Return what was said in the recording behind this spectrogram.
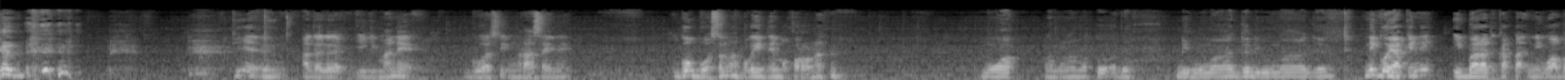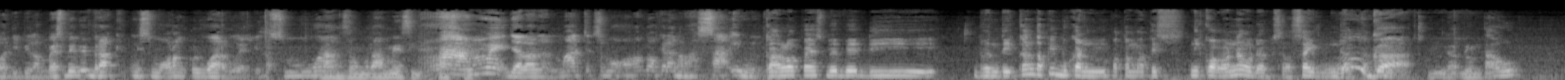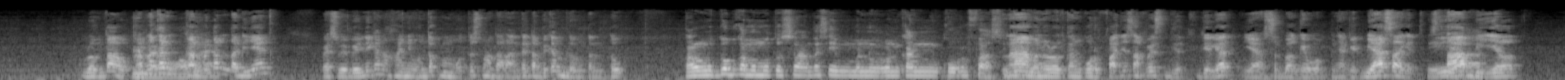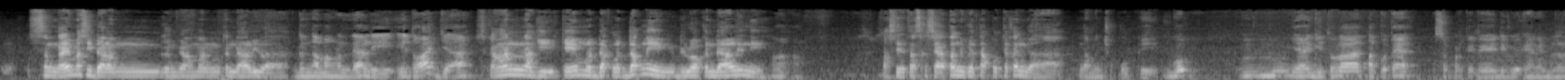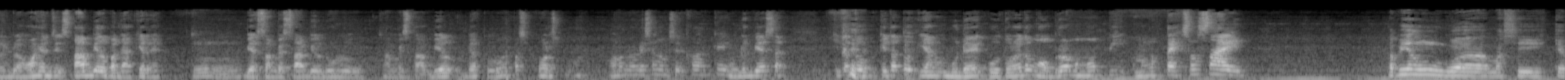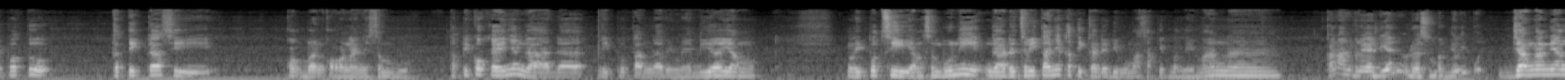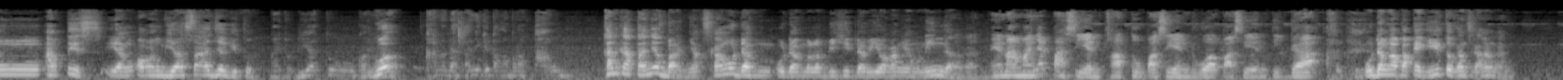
Iya agak-agak ya gimana ya? Gua sih ngerasa ini gue bosen lah pokoknya intinya sama corona. Muak lama-lama tuh aduh di rumah aja di rumah aja. Ini gue yakin nih ibarat kata ini wabah dibilang psbb berakhir nih semua orang keluar gue yakin. Semua. Langsung rame sih pasti. Rame jalanan macet semua orang tuh akhirnya ngerasain gitu. kalau PSBB diberhentikan tapi bukan otomatis nih corona udah selesai enggak. Kan? enggak. Enggak belum tahu. Belum tahu karena kan karena kan tadinya PSBB ini kan hanya untuk memutus mata rantai tapi kan belum tentu Kalau menurut gua bukan memutus rantai sih, menurunkan kurva sih. Nah, gua. menurunkan kurvanya sampai di- dilihat ya sebagai penyakit biasa gitu, Iya. stabil, Seenggaknya masih dalam genggaman kendali lah. genggam kendali, itu aja. Sekarang kan lagi kayak meledak-ledak nih di luar kendali nih. Heeh. Fasilitas kesehatan juga takutnya kan nggak nggak mencukupi. Gue mm, ya gitulah takutnya seperti itu ya yang benar dibilang Wahyan sih stabil pada akhirnya. Mm-mm. Biar sampai stabil dulu, sampai stabil udah keluar pasti keluar semua. Orang Indonesia nggak bisa kelangkeng, udah biasa. Kita tuh kita tuh yang budaya kulturnya tuh ngobrol, mau ngopi, mau ngeteh selesai. Tapi yang gua masih kepo tuh ketika si korban corona ini sembuh. Tapi kok kayaknya nggak ada liputan dari media yang ngeliput sih yang sembuh nih nggak ada ceritanya ketika dia di rumah sakit bagaimana. Kan Andrea Dian udah sempet diliput. Jangan yang artis, yang orang biasa aja gitu. Nah itu dia tuh karena Gua- karena datanya kita nggak pernah tahu. Kan katanya banyak, sekarang udah udah melebihi dari orang yang meninggal kan. Eh namanya pasien satu, pasien dua, pasien tiga Udah nggak pakai gitu kan sekarang kan.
